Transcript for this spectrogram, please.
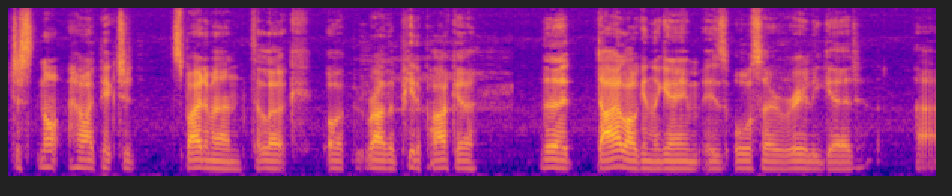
just not how I pictured Spider-Man to look, or rather Peter Parker. The dialogue in the game is also really good. Uh,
